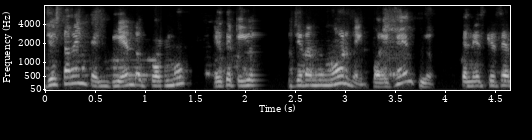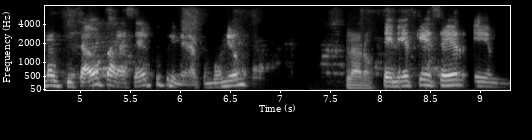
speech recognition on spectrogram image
yo estaba entendiendo cómo es de que ellos llevan un orden. Por ejemplo, tenés que ser bautizado para hacer tu primera comunión. Claro. Tenés que ser, em,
